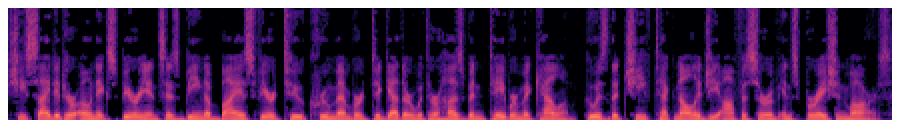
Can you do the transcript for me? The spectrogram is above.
She cited her own experience as being a Biosphere 2 crew member together with her husband Taber MacCallum, who is the Chief Technology Officer of Inspiration Mars.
